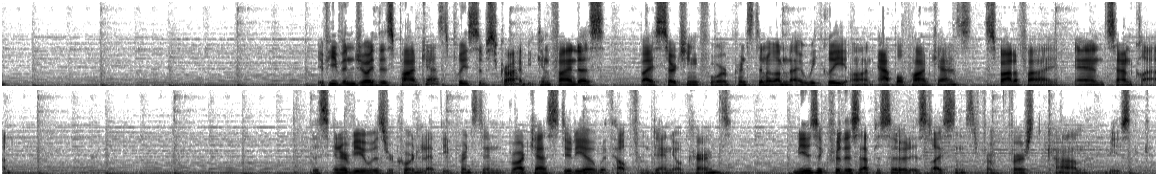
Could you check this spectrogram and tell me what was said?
If you've enjoyed this podcast, please subscribe. You can find us by searching for Princeton Alumni Weekly on Apple Podcasts, Spotify, and SoundCloud. This interview was recorded at the Princeton Broadcast Studio with help from Daniel Kearns. Music for this episode is licensed from FirstCom Music.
